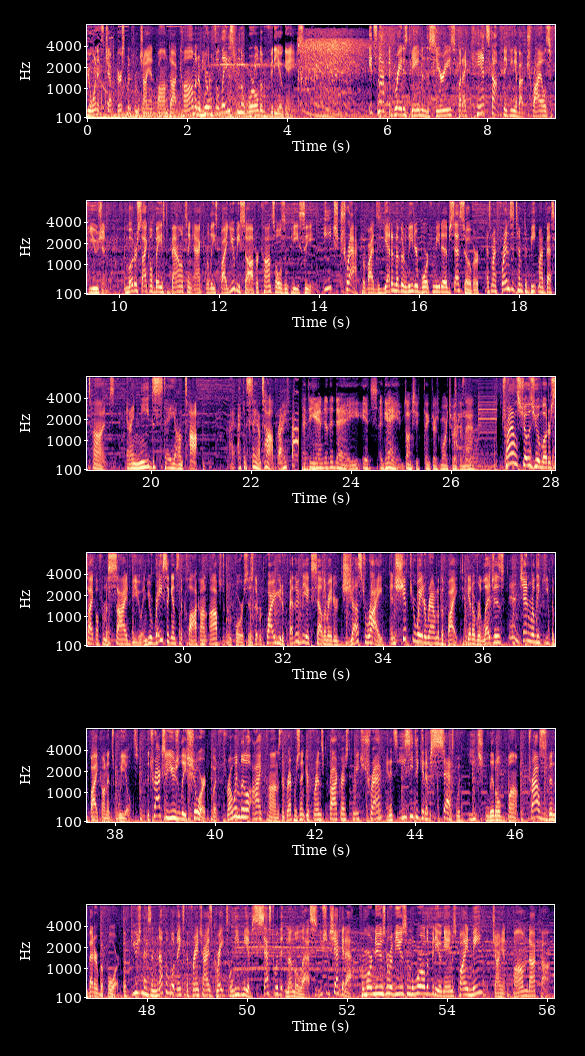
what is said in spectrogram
everyone, it's Jeff Gerstmann from GiantBomb.com, and I'm here with the latest from the world of video games. It's not the greatest game in the series, but I can't stop thinking about Trials Fusion, the motorcycle based balancing act released by Ubisoft for consoles and PC. Each track provides yet another leaderboard for me to obsess over as my friends attempt to beat my best times, and I need to stay on top. I, I can stay on top, right? At the end of the day, it's a game. Don't you think there's more to it than that? Trials shows you a motorcycle from a side view, and you race against the clock on obstacle courses that require you to feather the accelerator just right and shift your weight around on the bike to get over ledges and generally keep the bike on its wheels. The tracks are usually short, but throw in little icons that represent your friend's progress through each track, and it's easy to get obsessed with each little bump. Trials has been better before, but Fusion has enough of what makes the franchise great to leave me obsessed with it nonetheless. You should check it out. For more news and reviews from the world of video games, find me at giantbomb.com.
